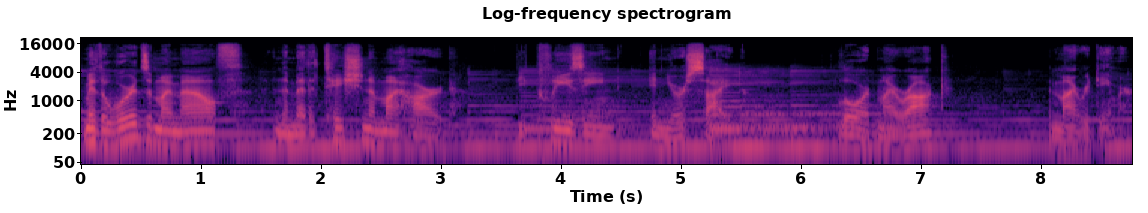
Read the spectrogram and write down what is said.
May the words of my mouth and the meditation of my heart be pleasing in your sight, Lord, my rock and my redeemer.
